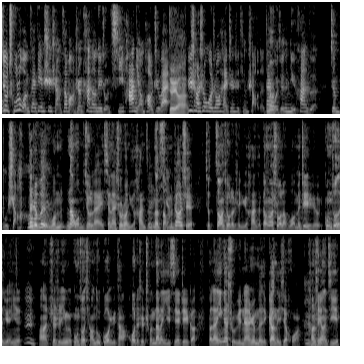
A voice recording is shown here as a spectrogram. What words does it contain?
就除了我们在电视上、在网上看到那种奇葩娘炮之外，对啊，日常生活中还真是挺少的。但是我觉得女汉子真不少。但是问我们，那我们就来先来说说女汉子嗯。那怎么着是就造就了这女汉子？刚刚说了，我们这个工作的原因，嗯啊，这是因为工作强度过于大，或者是承担了一些这个本来应该属于男人们干的一些活儿，扛摄像机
